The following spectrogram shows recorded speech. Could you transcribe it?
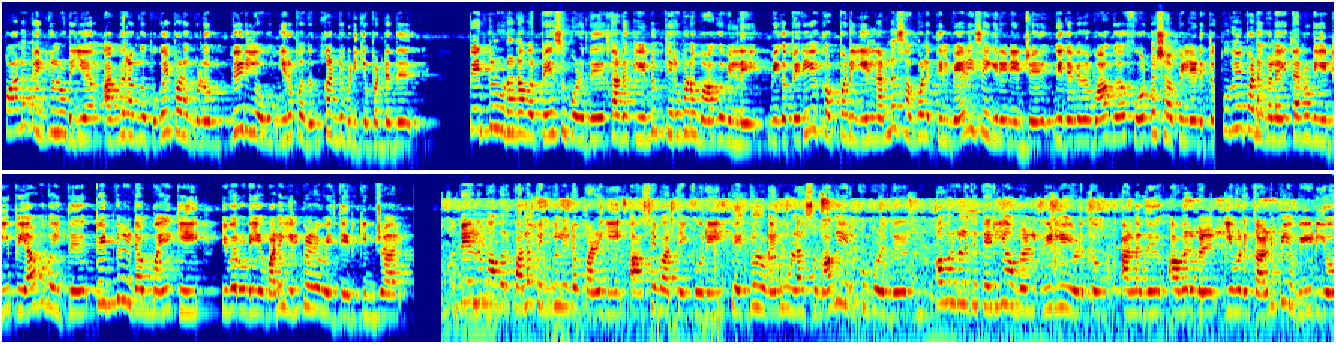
பல பெண்களுடைய அந்தரங்க புகைப்படங்களும் வீடியோவும் இருப்பதும் கண்டுபிடிக்கப்பட்டது. பெண்களுடன் அவர் பேசும்பொழுது தனக்கு இன்னும் திருமணம் ஆகவில்லை மிகப்பெரிய கம்பெனியில் நல்ல சம்பளத்தில் வேலை செய்கிறேன் என்று விதவிதமாக போட்டோஷாப்பில் எடுத்த புகைப்படங்களை தன்னுடைய டிபியாக வைத்து பெண்களிடம் மயக்கி இவருடைய வலையில் விழ வைத்திருக்கின்றார். மேலும் அவர் பல பெண்களிடம் பழகி ஆசை வார்த்தை கூறி பெண்களுடன் உல்லாசமாக இருக்கும் பொழுது அவர்களுக்கு தெரியாமல் வீடியோ எடுத்தும் அல்லது அவர்கள் இவனுக்கு அனுப்பிய வீடியோ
